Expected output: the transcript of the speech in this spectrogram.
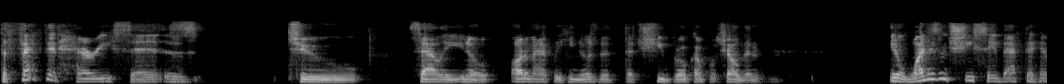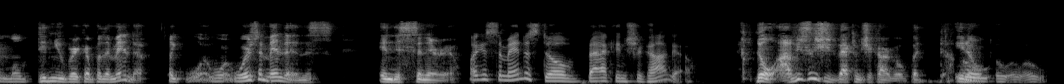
the fact that Harry says to Sally, you know, automatically he knows that, that she broke up with Sheldon you know, why doesn't she say back to him, "Well, didn't you break up with Amanda?" Like, wh- wh- where's Amanda in this in this scenario? I guess Amanda's still back in Chicago. No, obviously she's back in Chicago, but you know, Ooh, ooh, oh, ooh, ooh.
